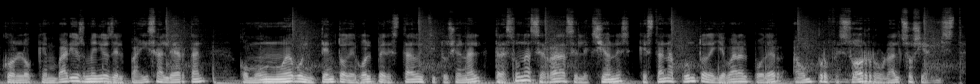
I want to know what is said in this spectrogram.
con lo que en varios medios del país alertan como un nuevo intento de golpe de Estado institucional tras unas cerradas elecciones que están a punto de llevar al poder a un profesor rural socialista.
